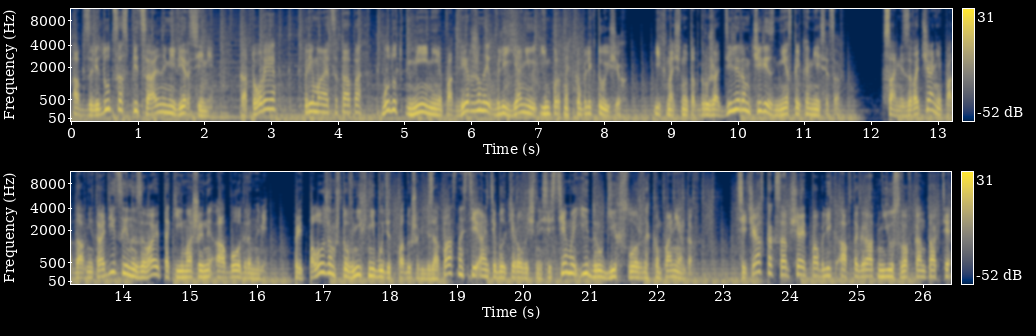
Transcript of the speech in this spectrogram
обзаведутся специальными версиями, которые прямая цитата, будут менее подвержены влиянию импортных комплектующих. Их начнут отгружать дилерам через несколько месяцев. Сами заводчане по давней традиции называют такие машины ободранными. Предположим, что в них не будет подушек безопасности, антиблокировочной системы и других сложных компонентов. Сейчас, как сообщает паблик Автоград News во ВКонтакте,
